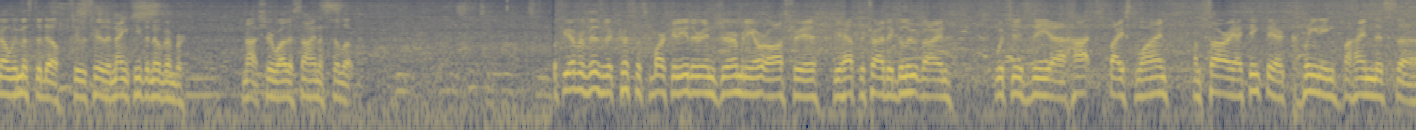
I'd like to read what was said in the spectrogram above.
no we missed Adele. She was here the 19th of November. Not sure why the sign is still up. If you ever visit a Christmas market either in Germany or Austria, you have to try the Glühwein which is the uh, hot spiced wine. I'm sorry, I think they are cleaning behind this uh,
